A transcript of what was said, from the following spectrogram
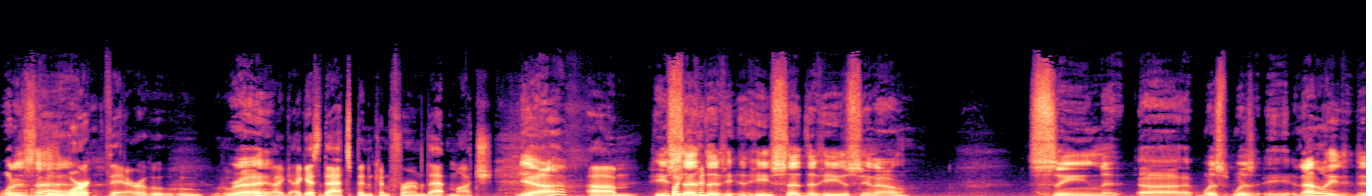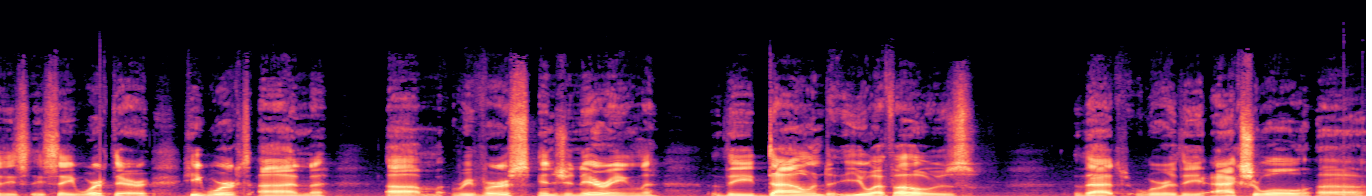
what is that? who worked there? Who who who? Right. I, I guess that's been confirmed that much. Yeah. Um, He said could- that he, he said that he's, you know, seen uh, was was not only did he, he say he worked there, he worked on um, reverse engineering the downed UFOs that were the actual uh,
